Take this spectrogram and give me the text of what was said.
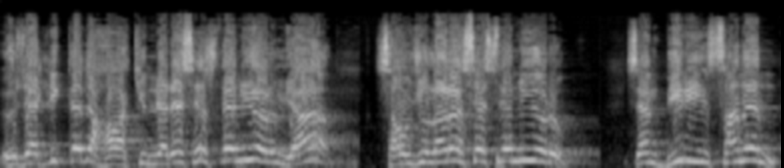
Özellikle de hakimlere sesleniyorum ya. Savcılara sesleniyorum. Sen bir insanın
